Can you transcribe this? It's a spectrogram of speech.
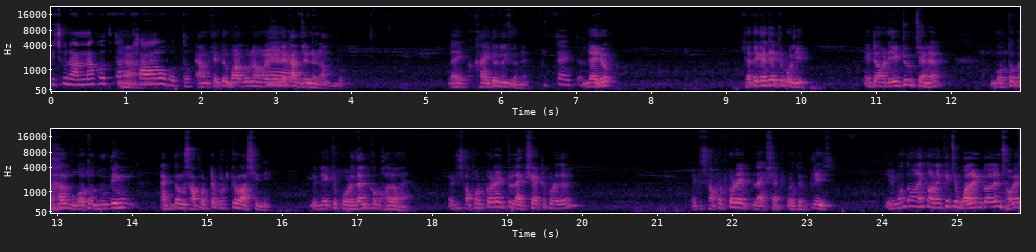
কিছু রান্না করতাম হ্যাঁ, খাওয়াও হতো। এমন খেতে পারব না হয়ে গেলে হ্যাঁ। কার জন্য রাখব তাই খাই তো দুজনে। তাই তো। যাই হোক খেতে খেতে একটু বলি এটা আমার ইউটিউব চ্যানেল। গতকাল গত দুদিন একদম সাপোর্ট টাপোর্ট কেউ আসেনি। যদি একটু করে দেন খুব ভালো হয়। একটু সাপোর্ট করে একটু লাইক শেয়ারটা করে দেবেন। একটু সাপোর্ট করে লাইক শেয়ার করে দেবেন প্লিজ এর মধ্যে অনেকে অনেক কিছু বলেন টলেন সবাই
